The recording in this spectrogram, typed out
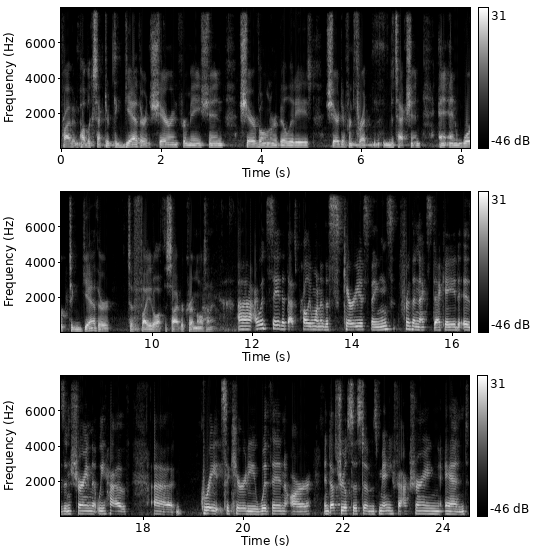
private and public sector together and share information, share vulnerabilities, share different threat detection, and, and work together to fight off the cyber criminals. Uh, I would say that that's probably one of the scariest things for the next decade is ensuring that we have uh, great security within our industrial systems, manufacturing, and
